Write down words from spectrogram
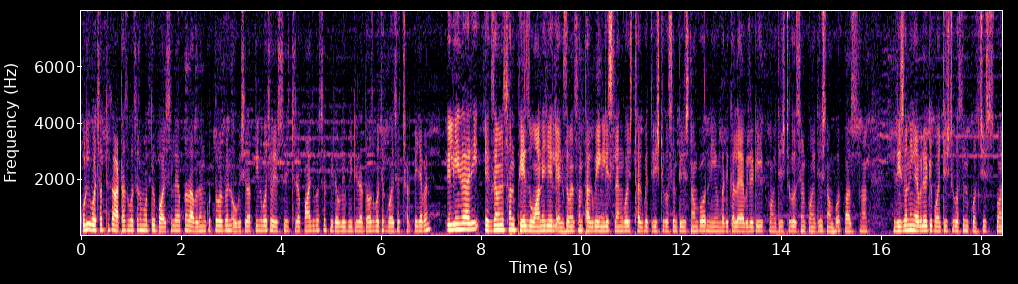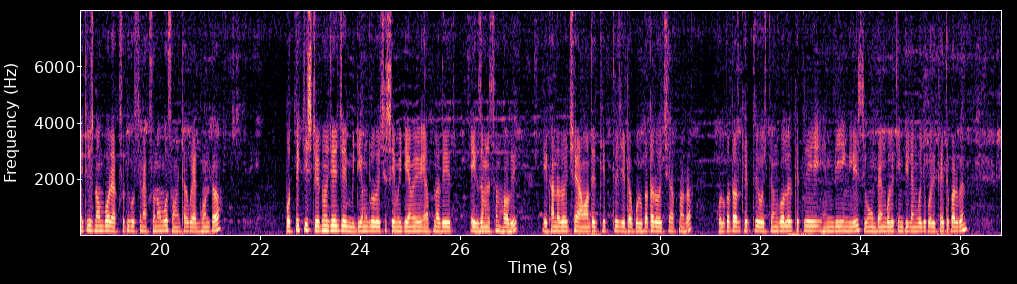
কুড়ি বছর থেকে আঠাশ বছরের মধ্যে বয়স হলে আপনারা আবেদন করতে পারবেন। ওবিসিরা তিন বছর এসসি এসটিরা পাঁচ বছর পিডব্লিউবিডিরা দশ বছর বয়সের ছাড় পেয়ে যাবেন। প্রিলিমিনারি এক্সামিনেশন ফেজ ওয়ানে যে এক্সামিনেশন থাকবে, ইংলিশ ল্যাঙ্গুয়েজ থাকবে, তিরিশটি কোশ্চেন তিরিশ নম্বর, নিউমেরিক্যাল অ্যাবিলিটি পঁয়ত্রিশটি কোশ্চেন পঁয়ত্রিশ নম্বর, পার্সোনাল রিজনিং অ্যাবিলিটি পঁয়ত্রিশটি কোশ্চেন পঁচিশ, পঁয়ত্রিশ নম্বর একশোটি কোশ্চেন একশো নম্বর, সময় থাকবে এক ঘণ্টা। প্রত্যেকটি স্টেট অনুযায়ী যে মিডিয়ামগুলো রয়েছে, সেই মিডিয়ামে আপনাদের এক্সামিনেশন হবে। এখানে রয়েছে আমাদের ক্ষেত্রে যেটা কলকাতা রয়েছে আপনারা, কলকাতার ক্ষেত্রে ওয়েস্ট বেঙ্গলের ক্ষেত্রে হিন্দি ইংলিশ এবং বেঙ্গলি তিনটি ল্যাঙ্গুয়েজে পরীক্ষা দিতে পারবেন।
